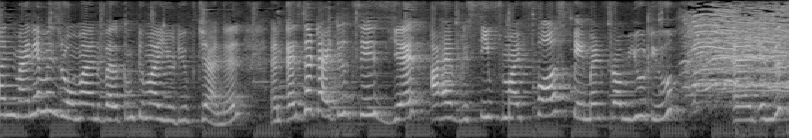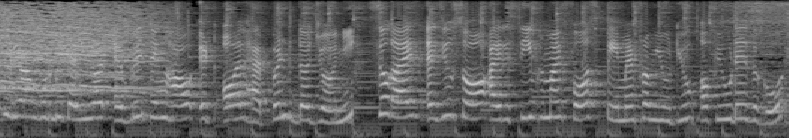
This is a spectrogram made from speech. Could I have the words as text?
everyone, my name is Roma and welcome to my YouTube channel. And as the title says, yes, I have received my first payment from YouTube. And in this video, I'm going to be telling you everything how it all happened, the journey. So guys, as you saw, I received my first payment from YouTube a few days ago.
